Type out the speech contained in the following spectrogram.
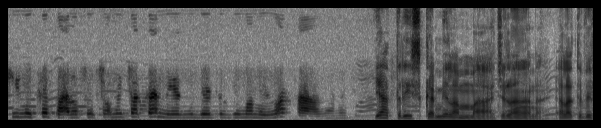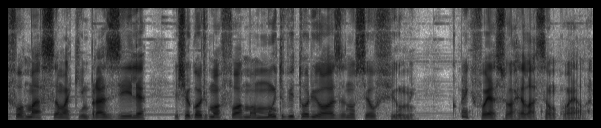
que nos separam socialmente até mesmo dentro de uma mesma casa. Né? E a atriz Camila Mardilana, ela teve formação aqui em Brasília e chegou de uma forma muito vitoriosa no seu filme. Como é que foi a sua relação com ela?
